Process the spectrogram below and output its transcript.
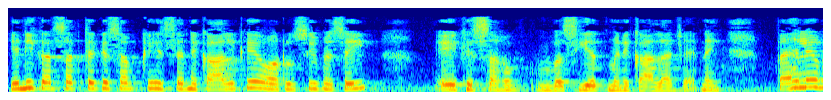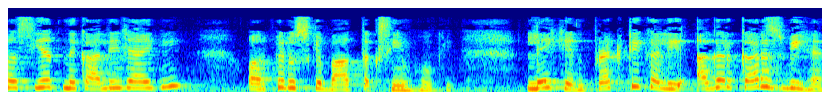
یہ نہیں کر سکتے کہ سب کے حصے نکال کے اور اسی میں سے ہی ایک حصہ وسیعت میں نکالا جائے۔ نہیں، پہلے وسیعت نکالی جائے گی اور پھر اس کے بعد تقسیم ہوگی۔ لیکن پریکٹیکلی اگر قرض بھی ہے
